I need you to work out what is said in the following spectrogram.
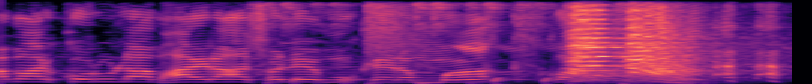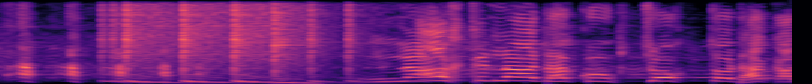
আবার করোনা ভাইরাস হলে মুখের মাস্ক নাক না ঢাকুক, চোখ তো ঢাকা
